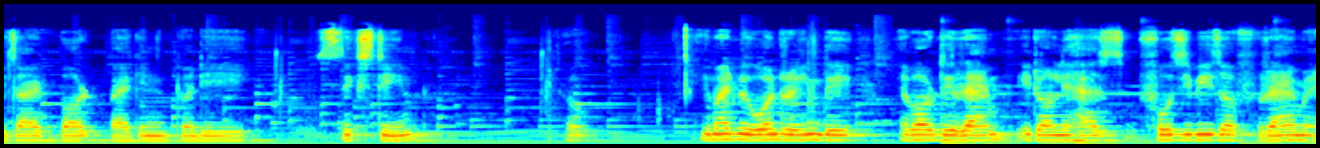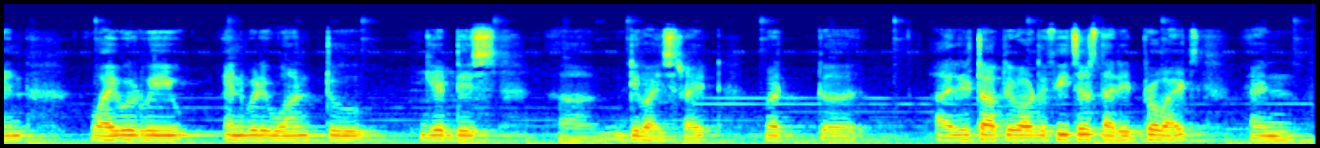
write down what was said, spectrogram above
which I had bought back in 2016 so you might be wondering the about the RAM. It only has 4 GBs of RAM and why would we anybody want to get this uh, device right? But uh, I already talked about the features that it provides. And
